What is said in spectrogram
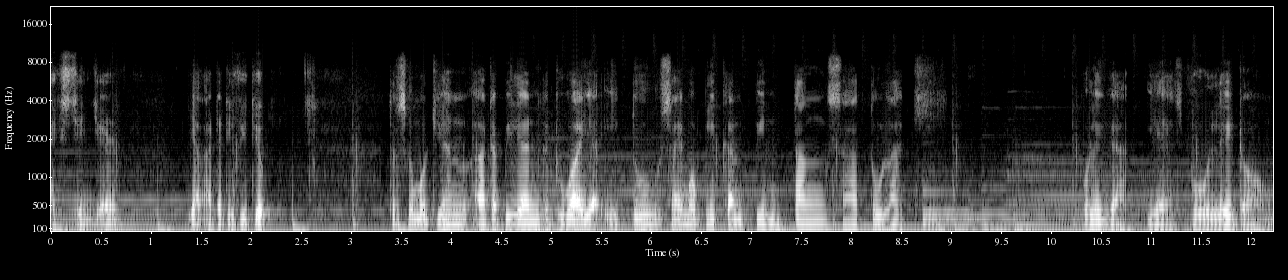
exchanger yang ada di VTube Terus kemudian ada pilihan kedua yaitu saya mau belikan bintang satu lagi. Boleh nggak? Yes, boleh dong.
